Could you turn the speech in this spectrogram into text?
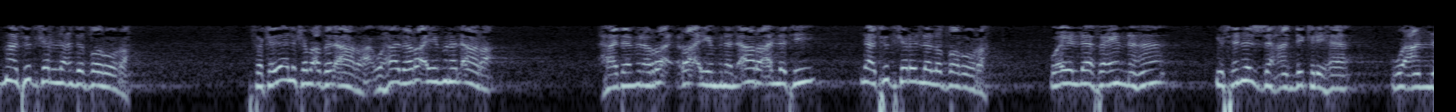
ما تذكر إلا عند الضرورة. فكذلك بعض الآراء وهذا رأي من الآراء. هذا من الرأي رأي من الآراء التي لا تذكر إلا للضرورة. وإلا فإنها يتنزه عن ذكرها وعن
